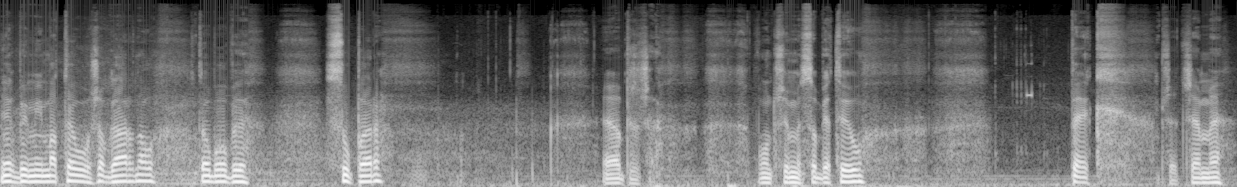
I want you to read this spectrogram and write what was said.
Jakby mi Mateusz ogarnął, to byłoby super. Dobrze. Włączymy sobie tył. Pyk. Przeczemy.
